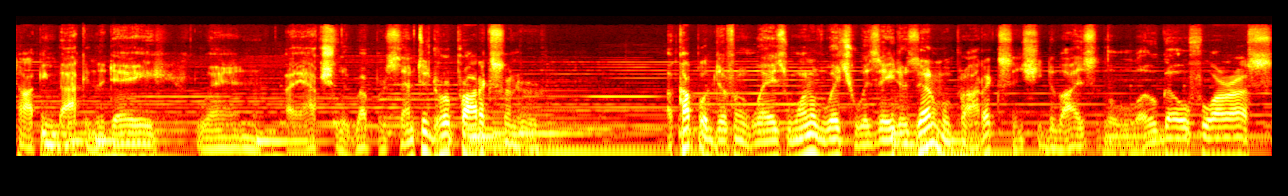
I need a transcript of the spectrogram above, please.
Talking back in the day when I actually represented her products under a couple of different ways, one of which was Ada's Animal Products, and she devised the logo for us.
